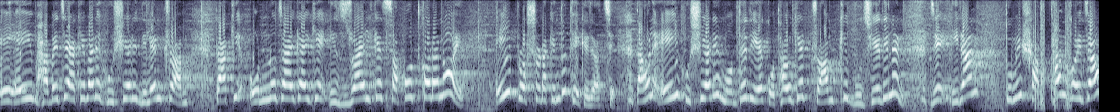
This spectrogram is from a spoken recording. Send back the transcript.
এই- এইভাবে যে একেবারে হুঁশিয়ারি দিলেন ট্রাম্প, তা কি অন্য জায়গায় গিয়ে ইসরায়েলকে সাপোর্ট করা নয়? এই প্রশ্নটা কিন্তু থেকে যাচ্ছে। তাহলে এই হুঁশিয়ারির মধ্যে দিয়ে কোথাও গিয়ে ট্রাম্পকে বুঝিয়ে দিলেন যে, ইরান, তুমি সাবধান হয়ে যাও।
